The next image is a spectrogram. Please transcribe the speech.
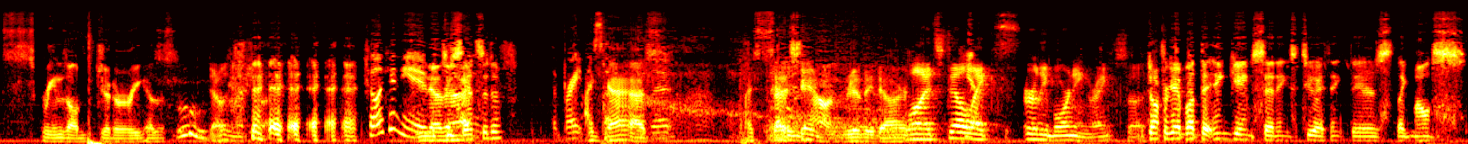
screen's all jittery because Ooh, that was a nice. I feel like I need You know Too that- sensitive? the brightness I up a guess. Little bit. I set This it game's down. really dark. Well, it's still Yeah. like early morning, right? So Don't forget about the in-game settings too. I think there's like mouse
